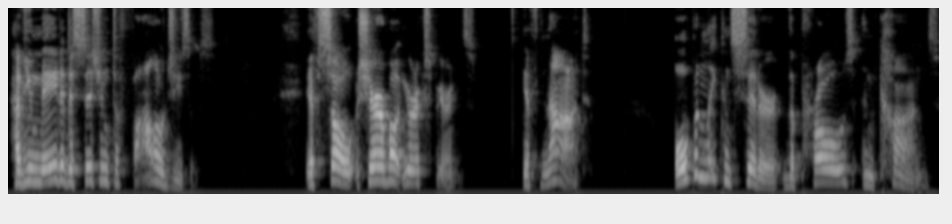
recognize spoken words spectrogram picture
Have you made a decision to follow Jesus? If so, share about your experience. If not, openly consider the pros and cons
